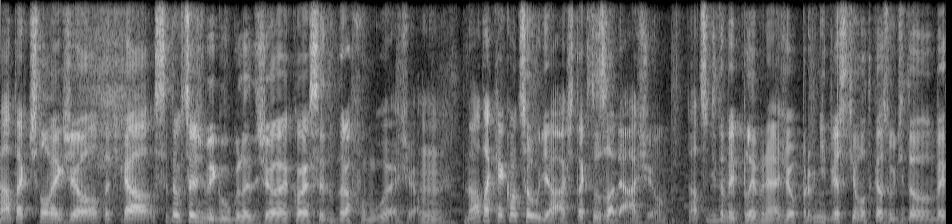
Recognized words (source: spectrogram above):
No tak člověk, že jo, teďka si to chceš vygooglit, že jo, jako jestli to teda funguje, že jo. Mm. No a tak jako co uděláš, tak to zadáš, jo. No a co ti to vyplivne, že jo, první 200 odkazů ti to vy,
